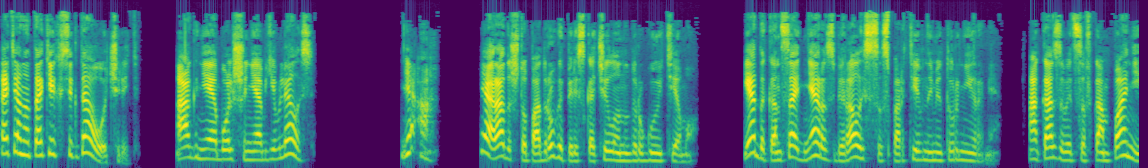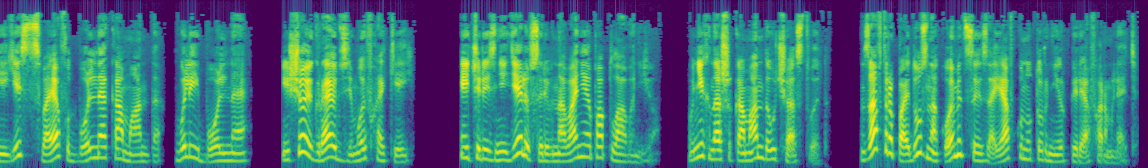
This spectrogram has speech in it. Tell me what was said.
Хотя на таких всегда очередь. Агния больше не объявлялась? Не-а. Я рада, что подруга перескочила на другую тему. Я до конца дня разбиралась со спортивными турнирами. Оказывается, в компании есть своя футбольная команда, волейбольная. Еще играют зимой в хоккей. И через неделю соревнования по плаванию. В них наша команда участвует. Завтра пойду знакомиться и заявку на турнир переоформлять.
